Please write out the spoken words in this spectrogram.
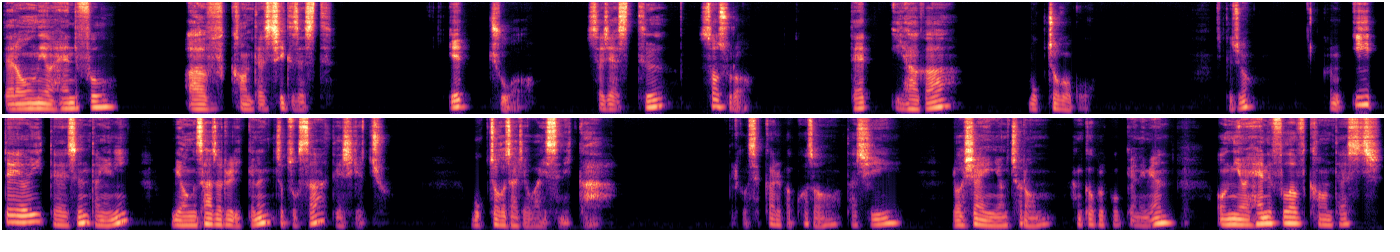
that only a handful of contests exist. it 주어, suggest 서술어, that 이하가 목적어고 그죠? 그럼 이때의 that은 당연히 명사절을 이끄는 접속사 되시겠죠. 목적어 자리에 와 있으니까. 그리고 색깔을 바꿔서 다시 러시아 인형처럼 한꺼풀 뽑겨내면 only a handful of contests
